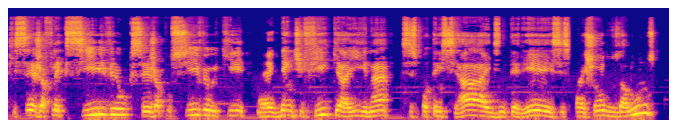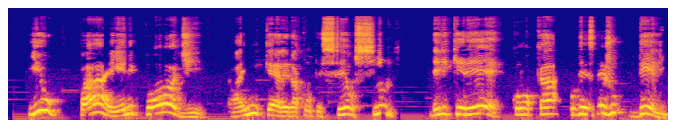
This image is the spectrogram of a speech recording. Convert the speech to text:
que seja flexível, que seja possível e que é, identifique aí, né, esses potenciais, interesses, paixões dos alunos. E o pai, ele pode, aí, Keller, aconteceu sim, dele querer colocar o desejo dele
